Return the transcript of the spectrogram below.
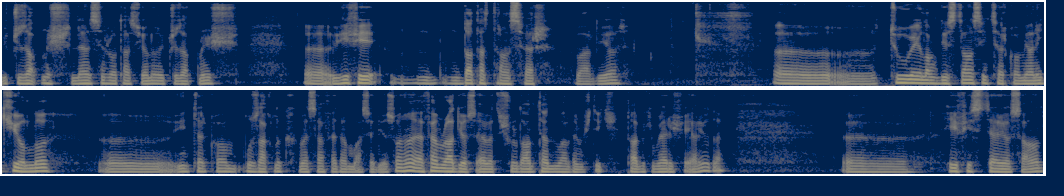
360 lensin rotasyonu 360 e, Wi-Fi data transfer var diyor. E, Two-way long distance intercom yani iki yollu e, intercom uzaklık mesafeden bahsediyor. Sonra FM radyosu evet şurada anten var demiştik. Tabii ki bu her işe yarıyor da. E, Hi-Fi stereo sound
